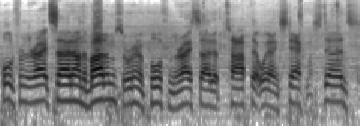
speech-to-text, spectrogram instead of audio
Pulled from the right side on the bottom, so we're gonna pull from the right side up top. That way I can stack my studs.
